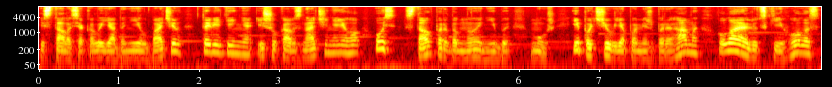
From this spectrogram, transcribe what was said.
І сталося, коли я Даніїл бачив те видіння і шукав значення його, ось став передо мною ніби муж. І почув я поміж берегами улаю людський голос,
